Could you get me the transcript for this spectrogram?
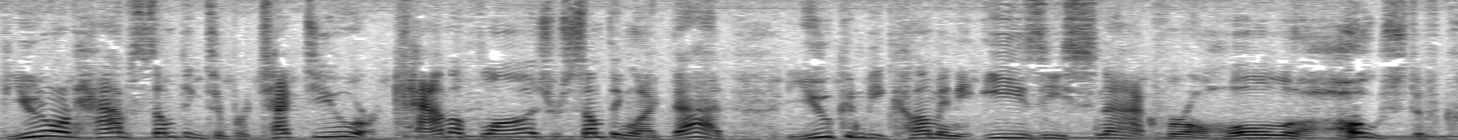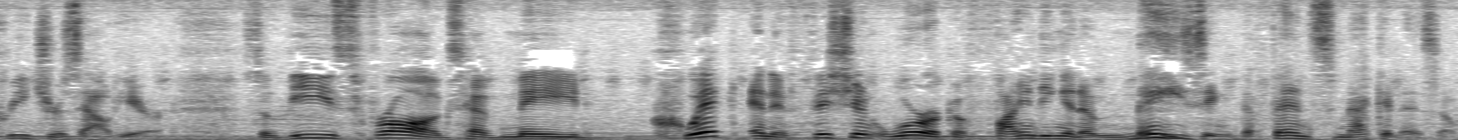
If you don't have something to protect you or camouflage or something like that, you can become an easy snack for a whole host of creatures out here. So these frogs have made quick and efficient work of finding an amazing defense mechanism.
